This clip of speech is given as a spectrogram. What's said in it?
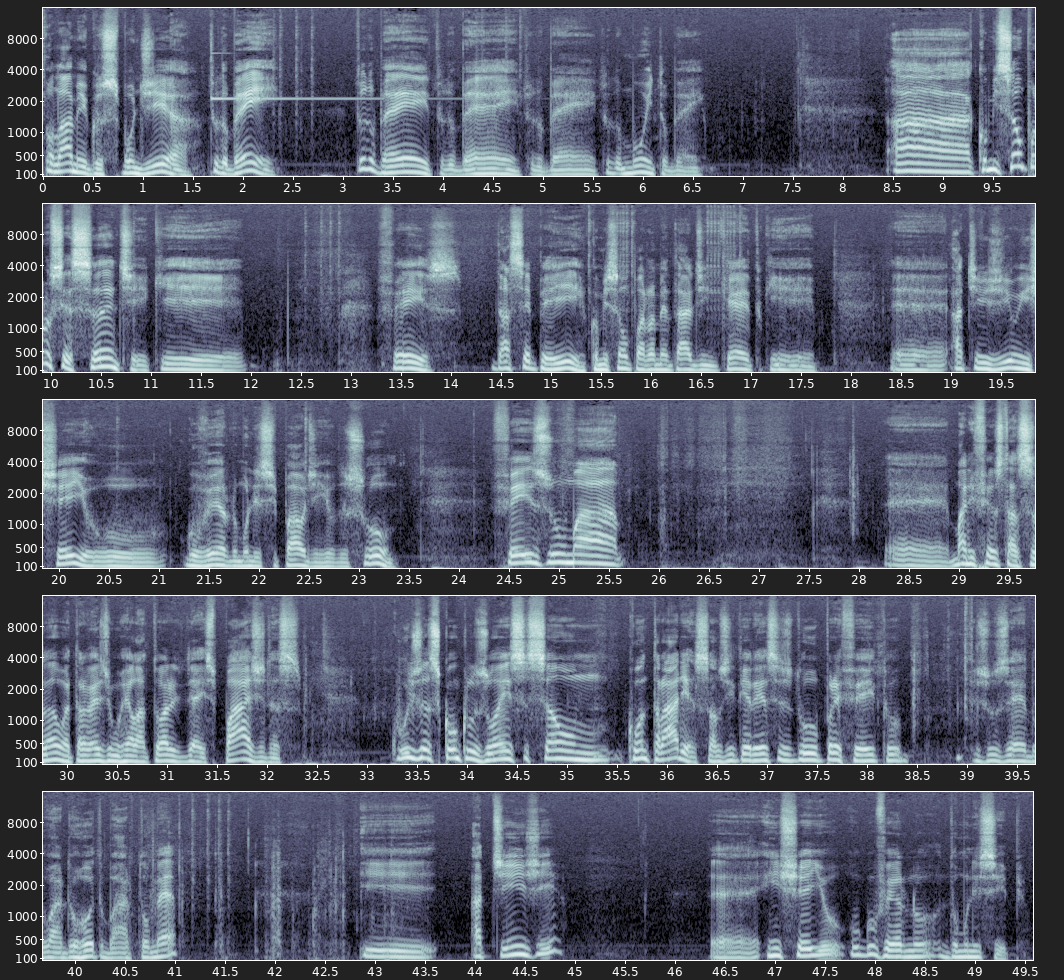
Olá, amigos, bom dia, tudo bem? Tudo bem, tudo bem, tudo bem, tudo muito bem. A comissão processante que fez da CPI, Comissão Parlamentar de Inquérito, que é, atingiu em cheio o governo municipal de Rio do Sul, fez uma é, manifestação através de um relatório de 10 páginas, cujas conclusões são contrárias aos interesses do prefeito José Eduardo Rothbar Tomé e atinge é, em cheio o governo do município.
